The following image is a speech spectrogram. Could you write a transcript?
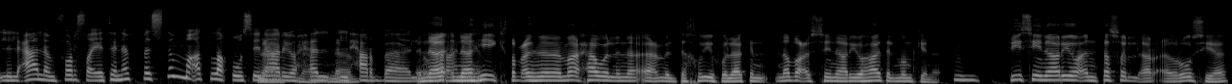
للعالم فرصة يتنفس ثم أطلقوا سيناريو نعم، حل نعم. الحرب الأوكرانية ناهيك طبعا أنا ما أحاول أن أعمل تخويف ولكن نضع السيناريوهات الممكنة. في سيناريو أن تصل روسيا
